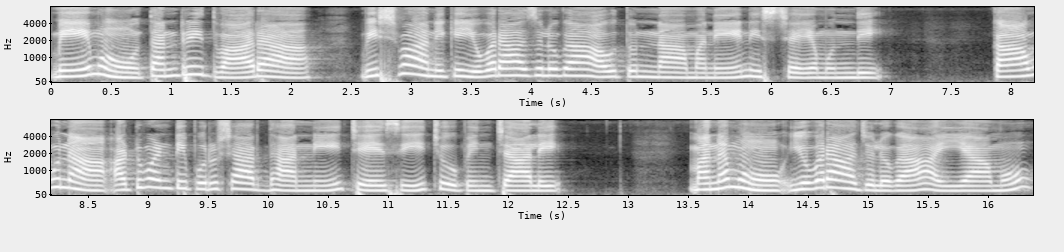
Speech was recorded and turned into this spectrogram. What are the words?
మేము తండ్రి ద్వారా విశ్వానికి యువరాజులుగా అవుతున్నామనే నిశ్చయముంది. కావున అటువంటి పురుషార్థాన్ని చేసి చూపించాలి. మనము యువరాజులుగా అయ్యాము.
